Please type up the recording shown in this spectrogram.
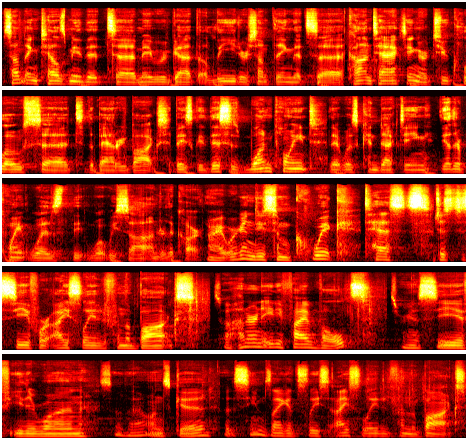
something tells me that uh, maybe we've got a lead or something that's uh, contacting or too close uh, to the battery box. Basically, this is one point that was conducting. The other point was the, what we saw under the car. All right, we're gonna do some quick tests just to see if we're isolated from the box. So 185 volts. So we're gonna see if either one, so that one's good. It seems like it's at least isolated from the box.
